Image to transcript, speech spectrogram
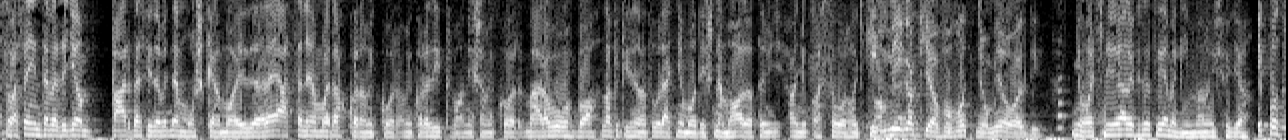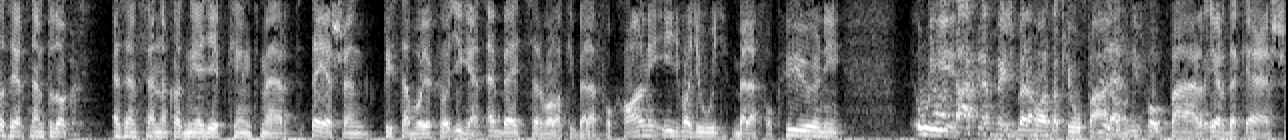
Szóval szerintem ez egy olyan párbeszéd, amit nem most kell majd lejátszani, hanem majd akkor, amikor, amikor az itt van, és amikor már a WoW-ba napi 16 órát nyomod, és nem hallod, hogy anyuka szól, hogy kész. Amíg aki a vovot nyomja, Oldi. Hát 8 millió előfizetője megint van, úgyhogy a... Én pont azért nem tudok ezen fennakadni egyébként, mert teljesen tisztában vagyok hogy igen, ebbe egyszer valaki bele fog halni, így vagy úgy, bele fog hűlni, új... A Starcraftbe is belehaltak jó páran. Születni fog pár érdekes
